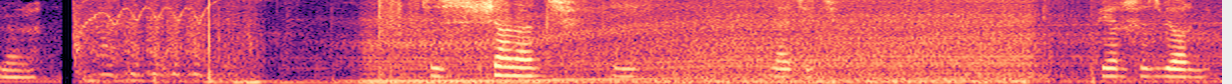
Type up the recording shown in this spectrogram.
Dobra. Czy siadać i lecieć. Pierwszy zbiornik.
